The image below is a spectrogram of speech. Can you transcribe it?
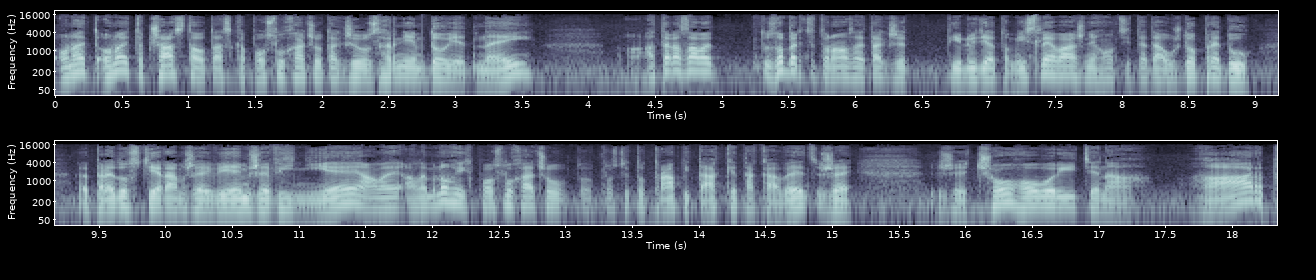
ona, je, ona je to častá otázka poslucháčov, takže ju zhrniem do jednej. A teraz ale zoberte to naozaj tak, že tí ľudia to myslia vážne, hoci teda už dopredu predostieram, že viem, že vy nie, ale, ale mnohých poslucháčov proste to trápi také, taká vec, že, že čo hovoríte na HARP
